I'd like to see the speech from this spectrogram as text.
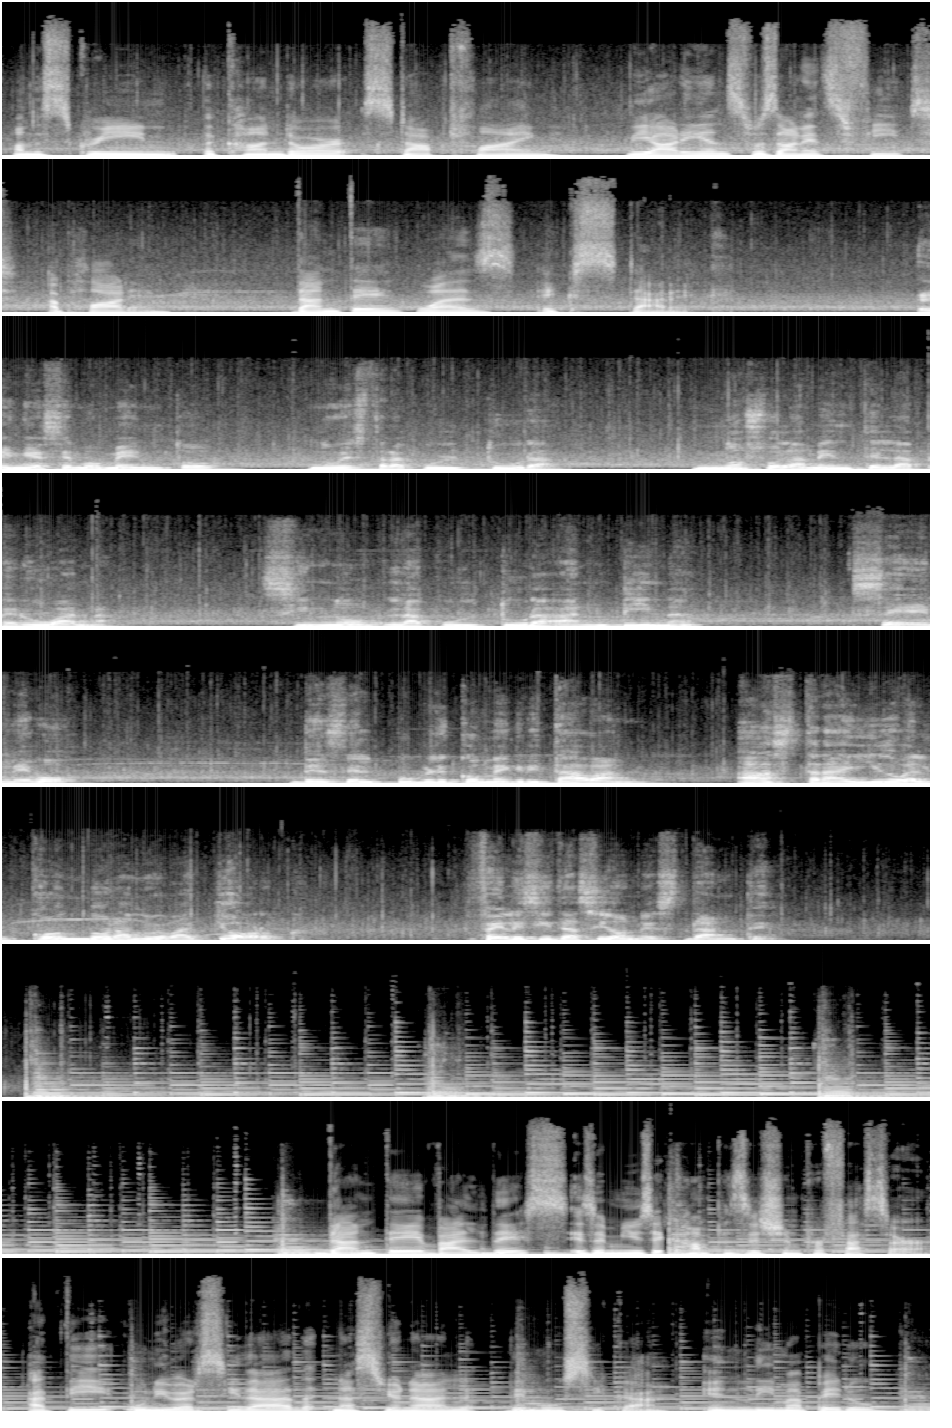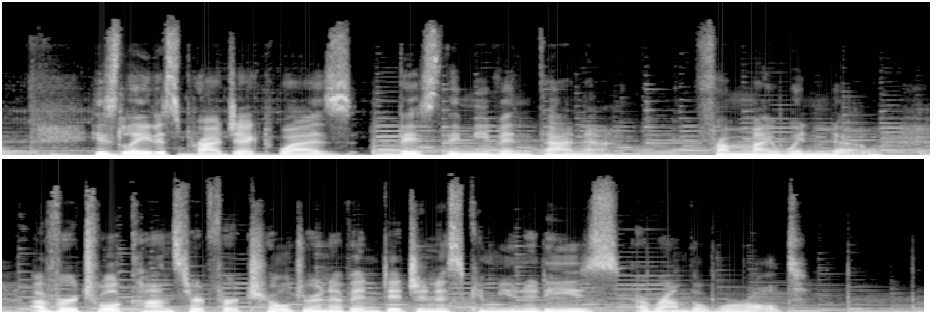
On the screen, the condor stopped flying. The audience was on its feet, applauding. Dante was ecstatic. En ese momento, nuestra cultura, no solamente la peruana, sino la cultura andina, se elevó. Desde el público me gritaban, has traído el cóndor a Nueva York. Felicitaciones, Dante. Dante Valdés is a music composition professor at the Universidad Nacional de Música in Lima, Peru. His latest project was Desde mi ventana, From My Window, a virtual concert for children of indigenous communities around the world.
